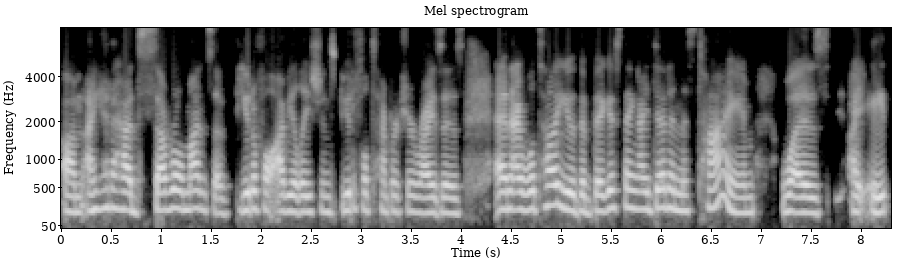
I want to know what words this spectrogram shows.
um, i had had several months of beautiful ovulations beautiful temperature rises and i will tell you the biggest thing i did in this time was i ate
